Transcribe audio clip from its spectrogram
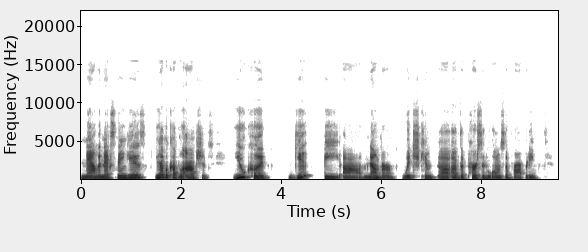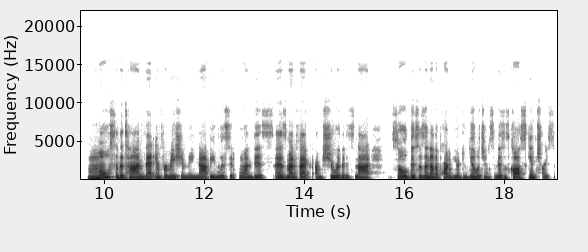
Now the next thing is you have a couple of options. You could get the um, number which can uh, of the person who owns the property most of the time that information may not be listed on this as a matter of fact i'm sure that it's not so this is another part of your due diligence, and this is called skip tracing.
